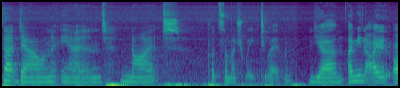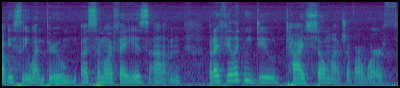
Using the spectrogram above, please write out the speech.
that down and not put so much weight to it. Yeah, I mean, I obviously went through a similar phase. Um, but I feel like we do tie so much of our worth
